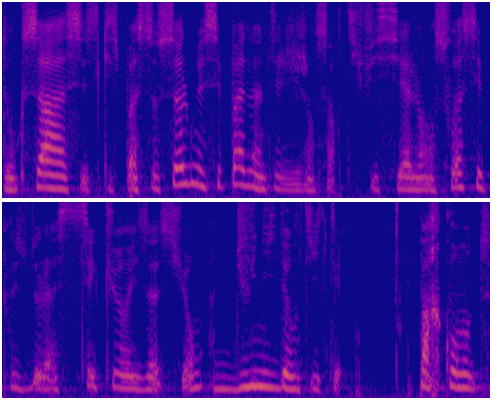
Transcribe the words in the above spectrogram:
Donc ça, c'est ce qui se passe au sol, mais ce n'est pas de l'intelligence artificielle en soi, c'est plus de la sécurisation d'une identité. Par contre,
